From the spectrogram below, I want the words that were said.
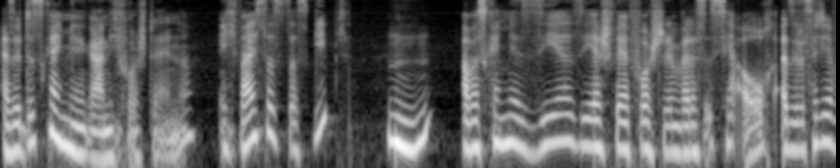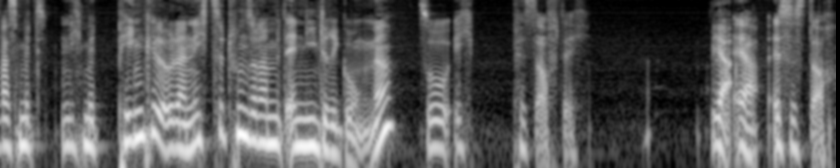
Also das kann ich mir gar nicht vorstellen. Ne? Ich weiß, dass es das gibt, Mhm. aber es kann ich mir sehr, sehr schwer vorstellen, weil das ist ja auch, also das hat ja was mit nicht mit Pinkel oder nicht zu tun, sondern mit Erniedrigung. Ne? So, ich piss auf dich. Ja. Ja, ist es doch.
